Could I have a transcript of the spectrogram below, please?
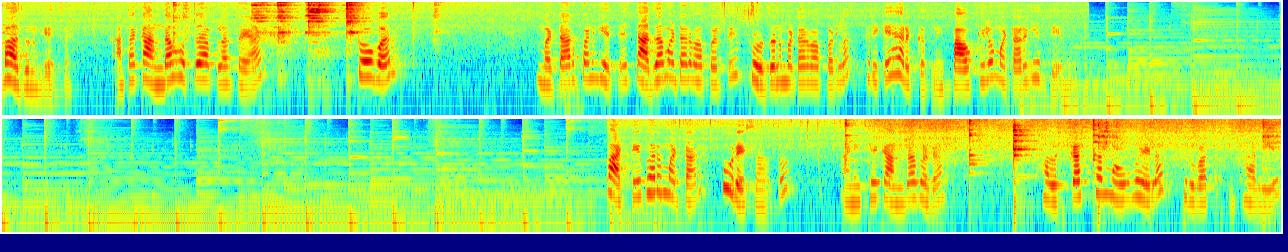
भाजून घ्यायचं आहे आता कांदा होतो आहे आपला तयार. तोवर मटार पण घेते. ताजा मटार वापरते. फ्रोझन मटार वापरला तरी काही हरकत नाही. पाव किलो मटार घेते मी. पाटीभर मटार पुरेसा होतो. आणि इथे कांदा बघा हलकासा मऊ व्हायला सुरुवात झाली आहे.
